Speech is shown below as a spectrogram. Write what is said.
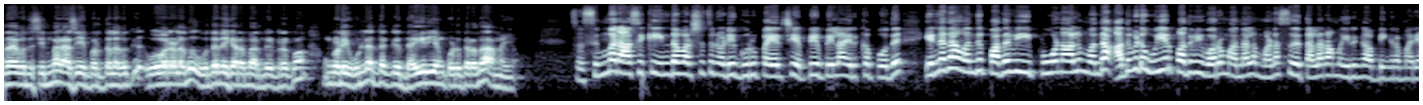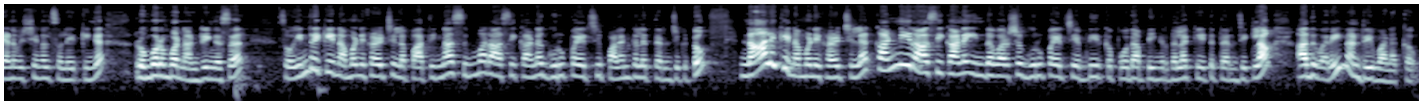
அதாவது சிம்ம ராசியை பொறுத்தளவுக்கு ஓரளவு உதவிகரமாக இருந்துகிட்டு இருக்கும். உங்களுடைய உள்ளத்துக்கு தைரியம் கொடுக்கறதா அமையும். ஸோ சிம்ம ராசிக்கு இந்த வருஷத்தினுடைய குரு பயிற்சி எப்படி எப்படிலாம் இருக்க போது என்னதான் வந்து பதவி போனாலும் வந்து அதை விட உயர் பதவி வரும். அதனால மனசு தளராமல் இருங்க அப்படிங்கிற மாதிரியான விஷயங்கள் சொல்லியிருக்கீங்க. ரொம்ப ரொம்ப நன்றிங்க சார். ஸோ இன்றைக்கு நம்ம நிகழ்ச்சியில் பார்த்தீங்கன்னா சிம்ம ராசிக்கான குரு பயிற்சி பலன்களை தெரிஞ்சுக்கிட்டோம். நாளைக்கு நம்ம நிகழ்ச்சியில் கன்னி ராசிக்கான இந்த வருஷம் குரு பயிற்சி எப்படி இருக்க போகுது அப்படிங்கிறதெல்லாம் கேட்டு தெரிஞ்சுக்கலாம். அதுவரை நன்றி வணக்கம்.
